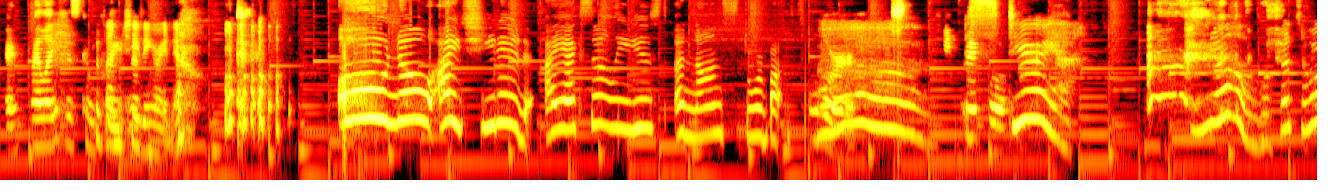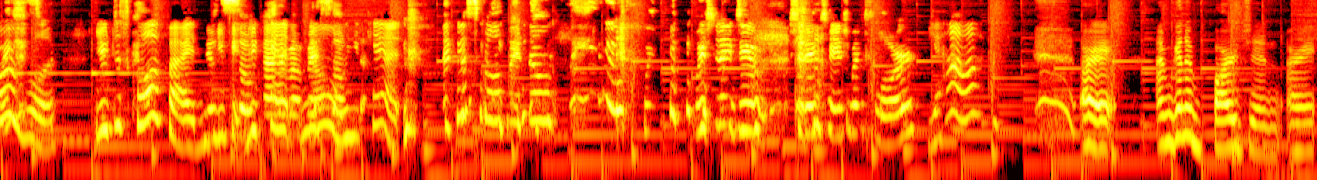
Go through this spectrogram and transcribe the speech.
Okay, my life is complete. Because I'm cheating right now. Oh no, I cheated. I accidentally used a non-store bought Four. Hysteria! no, that's horrible. You're disqualified. feel You, so can, you bad can't. about No, myself you can't. I'm disqualified. No, please. Wait, what should I do? Should I change my floor? Yeah. Alright, I'm gonna barge in, alright?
